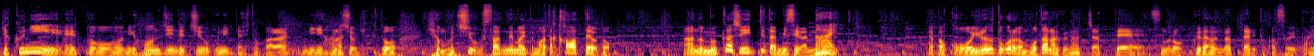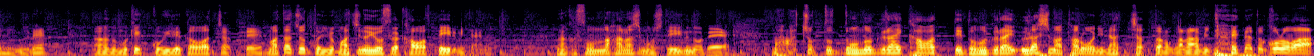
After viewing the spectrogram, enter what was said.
逆に、えー、と日本人で中国に行った人からに話を聞くといやもう中国3年前とまた変わったよとあの昔行ってた店がない。とやっぱこういろんなところが持たなくなっちゃってそのロックダウンだったりとかそういうタイミングで。あのもう結構入れ替わっちゃってまたちょっと街の様子が変わっているみたいな。なんかそんな話もしているのでまあちょっとどのぐらい変わってどのぐらい浦島太郎になっちゃったのかなみたいなところは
